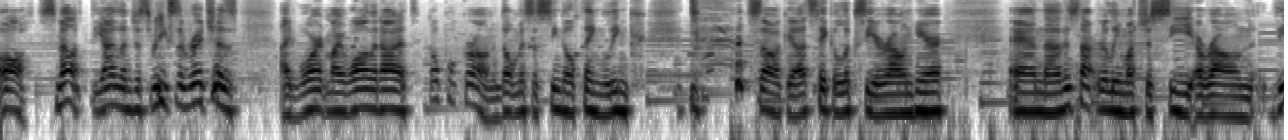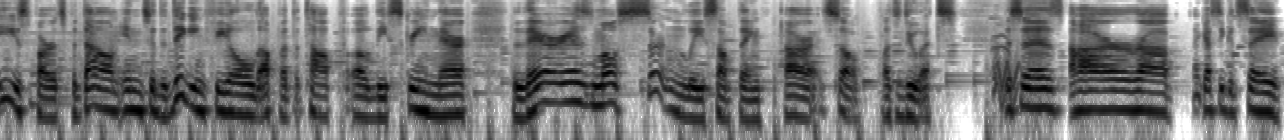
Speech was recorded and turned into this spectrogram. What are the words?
Oh, smell it. The island just reeks of riches. I'd warrant my wallet on it. Go poke around and don't miss a single thing, Link. so, okay, let's take a look-see around here. And uh, there's not really much to see around these parts, but down into the digging field up at the top of the screen there, there is most certainly something. Alright, so, let's do it. This is our, uh, I guess you could say,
